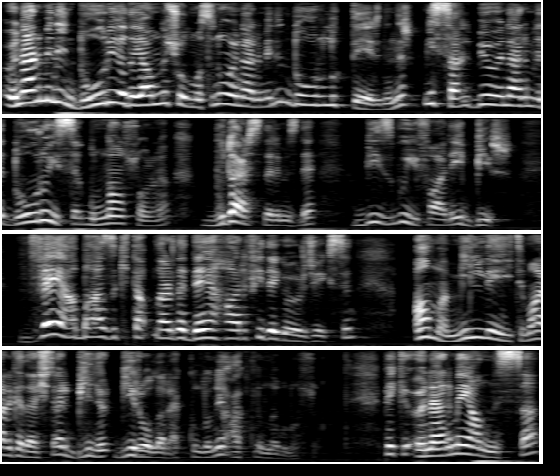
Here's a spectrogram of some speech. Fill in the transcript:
Önermenin doğru ya da yanlış olmasına o önermenin doğruluk değeri denir. Misal bir önerme doğru ise bundan sonra bu derslerimizde biz bu ifadeyi 1 veya bazı kitaplarda D harfi de göreceksin. Ama milli eğitim arkadaşlar 1 olarak kullanıyor aklında bulunsun. Peki önerme yanlışsa,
